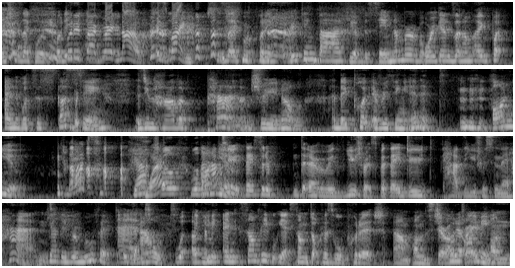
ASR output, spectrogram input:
and she's like we're putting Put it back every- right now. It's mine. she's like we're putting everything back you have the same number of organs and i'm like but and what's disgusting is you have a pan i'm sure you know and they put everything in it on you What? yeah What? Well, well, they On have you. to. They sort of they don't remove the uterus, but they do have the uterus in their hand. Yeah, they remove it. And- it's out. Well, I mean, and some people, yeah, some doctors will put it um, on the sterile it on me. on, the,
